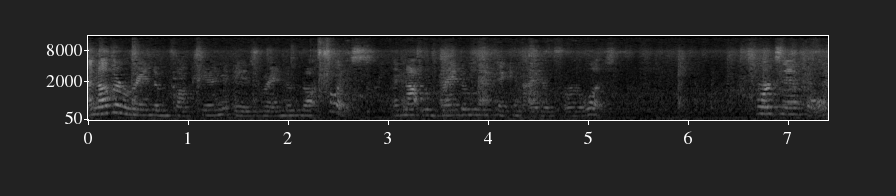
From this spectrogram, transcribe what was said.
Another random function is random.choice, and that would randomly pick an item from a list. For example,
